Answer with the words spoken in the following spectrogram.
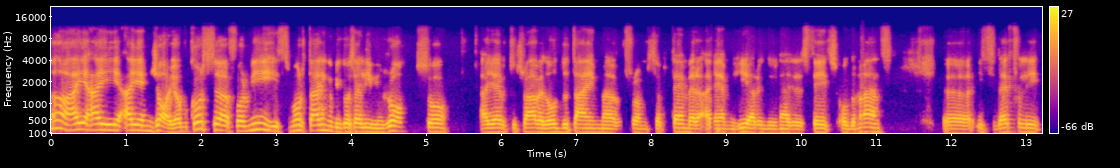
no, no, I, I, I enjoy. Of course, uh, for me, it's more tiring because I live in Rome. So I have to travel all the time uh, from September. I am here in the United States all the months. Uh, it's definitely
